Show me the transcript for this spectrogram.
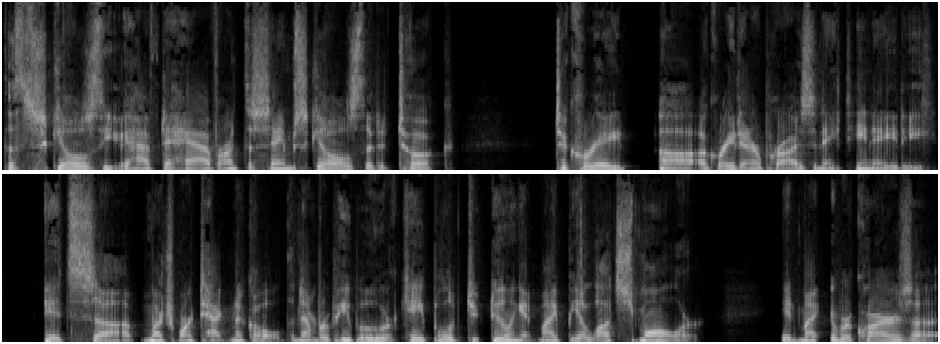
the skills that you have to have aren't the same skills that it took to create uh, a great enterprise in 1880. It's uh, much more technical. The number of people who are capable of doing it might be a lot smaller. It might it requires a,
